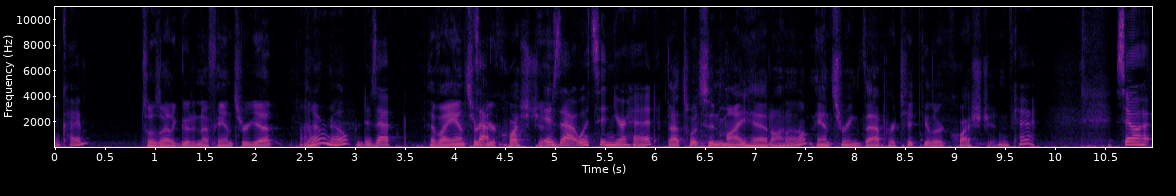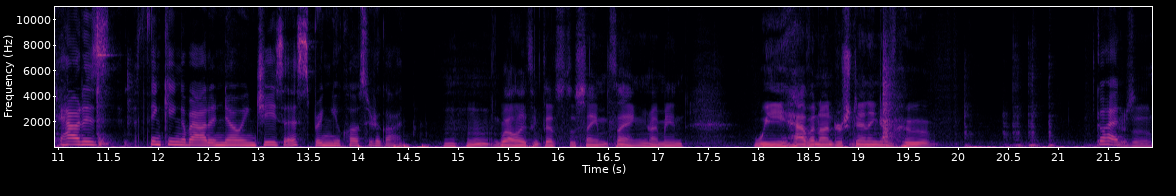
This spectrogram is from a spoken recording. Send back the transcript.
okay, So is that a good enough answer yet? I don't know. Does that Have I answered that- your question? is that what's in your head? That's what's in my head on Well. answering that particular question. Okay. So, how does thinking about and knowing Jesus bring you closer to God? hmm Well, I think that's the same thing. I mean, we have an understanding of who Go ahead. there's a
